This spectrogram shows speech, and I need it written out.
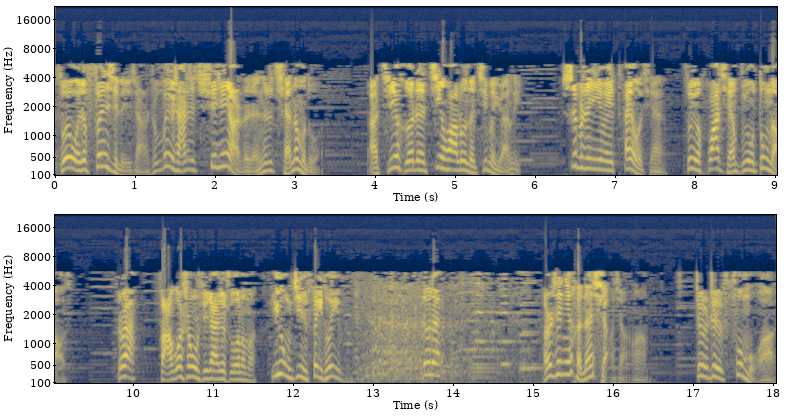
所以我就分析了一下，说为啥这缺心眼的人这钱那么多啊？结合着进化论的基本原理，是不是因为太有钱，所以花钱不用动脑子，是吧？法国生物学家就说了嘛，用进废退嘛，对不对？而且你很难想象啊，就是这父母啊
